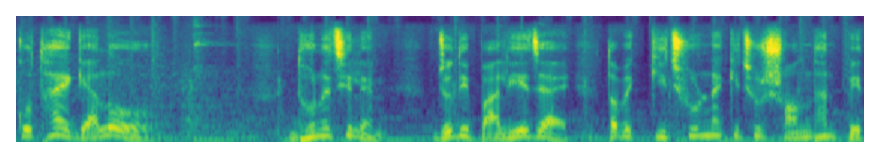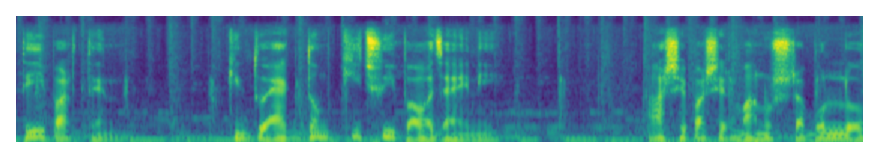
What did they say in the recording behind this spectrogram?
কোথায় গেল? ধনেছিলেন যদি পালিয়ে যায়, তবে কিছুর না কিছুর সন্ধান পেতেই পারতেন। কিন্তু একদম কিছুই পাওয়া যায়নি। আশেপাশের মানুষরা বলল,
